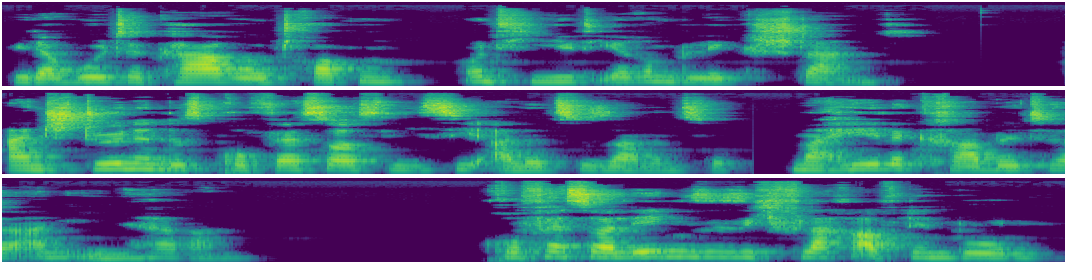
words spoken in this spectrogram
wiederholte Caro trocken und hielt ihrem Blick stand. Ein Stöhnen des Professors ließ sie alle zusammenzucken. Mahele krabbelte an ihn heran. Professor, legen Sie sich flach auf den Boden.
